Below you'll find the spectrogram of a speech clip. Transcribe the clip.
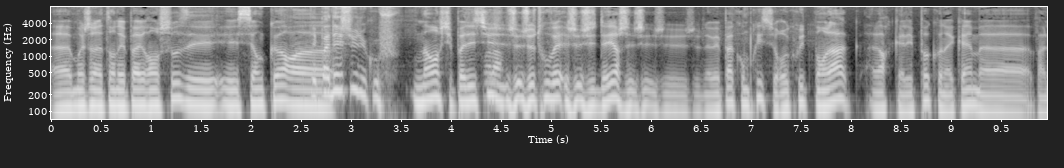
Euh, moi, j'en attendais pas grand chose et, et c'est encore. euh, T'es pas déçu du coup Non, je suis pas déçu. Voilà. Je, je trouvais, d'ailleurs, je, je- je- je n'avais pas compris ce recrutement-là, alors qu'à l'époque, on a quand même, euh, enfin,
